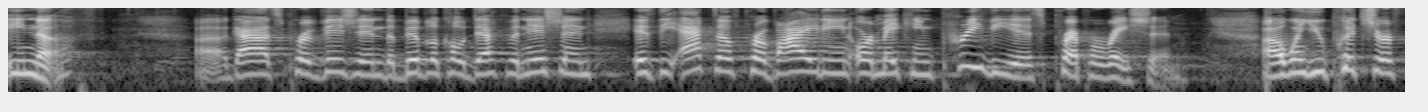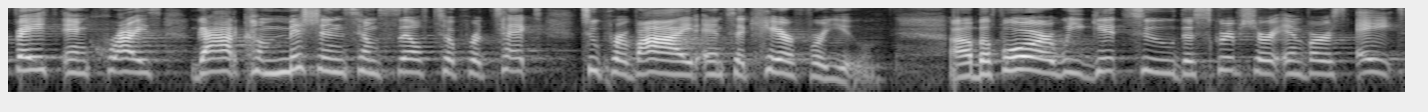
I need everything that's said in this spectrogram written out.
enough. Uh, God's provision, the biblical definition, is the act of providing or making previous preparation. Uh, when you put your faith in Christ, God commissions himself to protect, to provide, and to care for you. Uh, before we get to the scripture in verse 8,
